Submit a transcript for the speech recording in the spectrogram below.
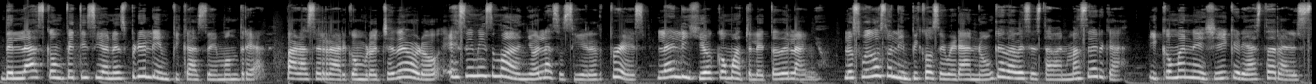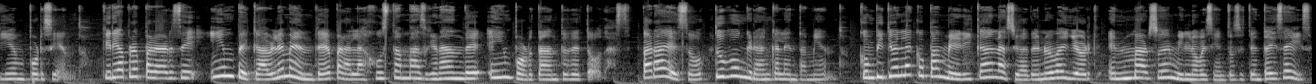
de las competiciones preolímpicas de Montreal. Para cerrar con broche de oro, ese mismo año la Associated Press la eligió como atleta del año. Los Juegos Olímpicos de verano cada vez estaban más cerca, y Comaneci quería estar al 100%. Quería prepararse impecablemente para la justa más grande e importante de todas. Para eso, tuvo un gran calentamiento. Compitió en la Copa América en la ciudad de Nueva York en marzo de 1976,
